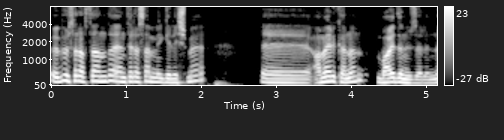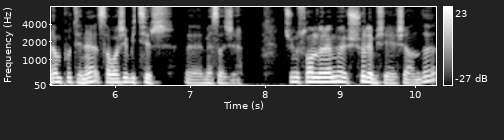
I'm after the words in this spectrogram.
Öbür taraftan da enteresan bir gelişme e, Amerika'nın Biden üzerinden Putin'e savaşı bitir e, mesajı. Çünkü son dönemde şöyle bir şey yaşandı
